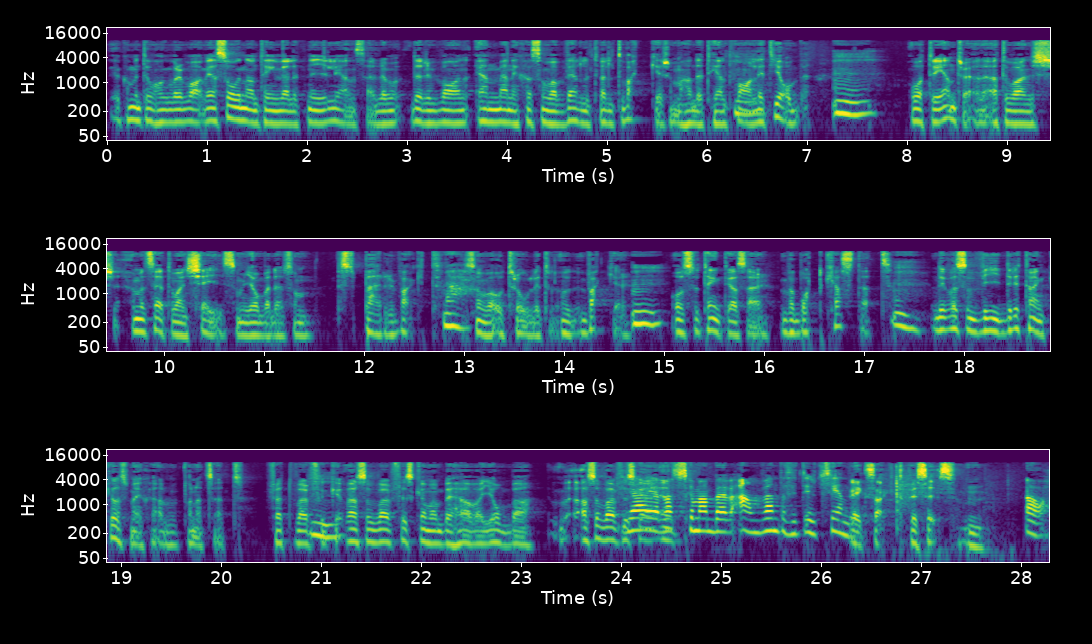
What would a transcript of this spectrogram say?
jag kommer inte ihåg vad det var, men jag såg någonting väldigt nyligen. Så här, där, det var en, en människa som var väldigt, väldigt vacker, som hade ett helt vanligt jobb. Återigen tror jag att det var en, jag menar, säg att det var en tjej som jobbade som spärrvakt. Ja. Som var otroligt vacker. Och så tänkte jag så här, vad bortkastat. Mm. Det var så vidrig tanke hos mig själv på något sätt. För att varför, alltså, varför ska man behöva jobba? Alltså varför ska Ja, ja, ens- varför ska man behöva använda sitt utseende? Exakt, precis. Mm. Ja.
